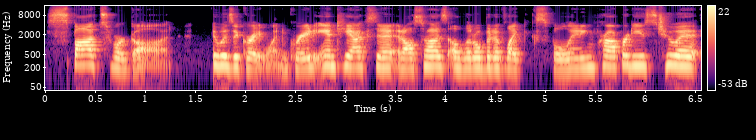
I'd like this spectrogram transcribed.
Spots were gone. It was a great one. Great antioxidant. It also has a little bit of like exfoliating properties to it.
